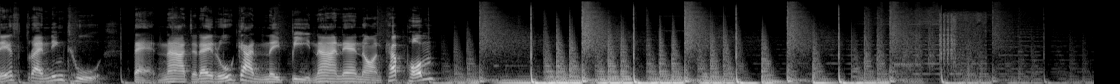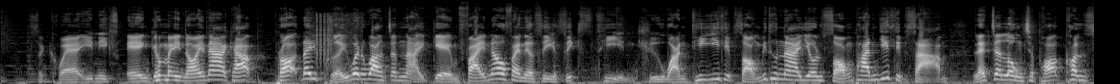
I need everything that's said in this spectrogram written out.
Death Stranding 2 แต่น่าจะได้รู้กันในปีหน้าแน่นอนครับผม Square Enix เองก็ไม่น้อยหน้าครับ เพราะได้เผยวันวางจำหน่ายเกม Final Fantasy 16 คือวันที่ 22 มิถุนายน 2023 และจะลงเฉพาะคอนโซ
